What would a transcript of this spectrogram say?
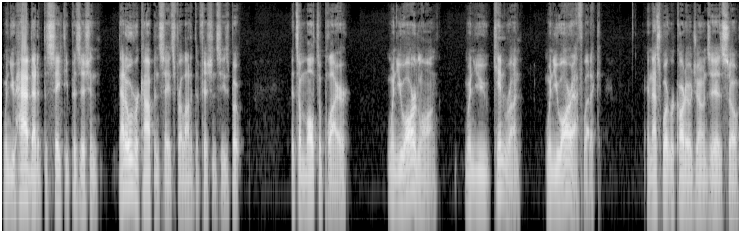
when you have that at the safety position, that overcompensates for a lot of deficiencies, but it's a multiplier when you are long, when you can run, when you are athletic. And that's what Ricardo Jones is. So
